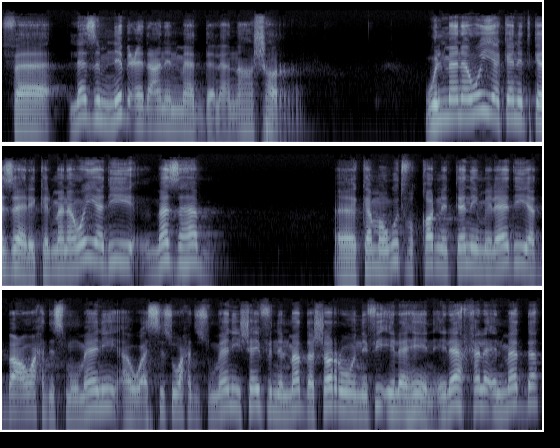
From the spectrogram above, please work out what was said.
فلازم نبعد عن المادة لأنها شر. والمنوية كانت كذلك. المنوية دي مذهب كان موجود في القرن الثاني الميلادي يتبعه واحد اسمه ماني أو أسسه واحد اسمه ماني شايف إن المادة شر وإن في إلهين. إله خلق المادة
